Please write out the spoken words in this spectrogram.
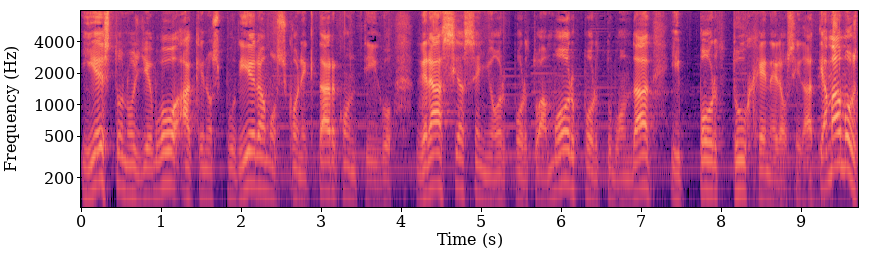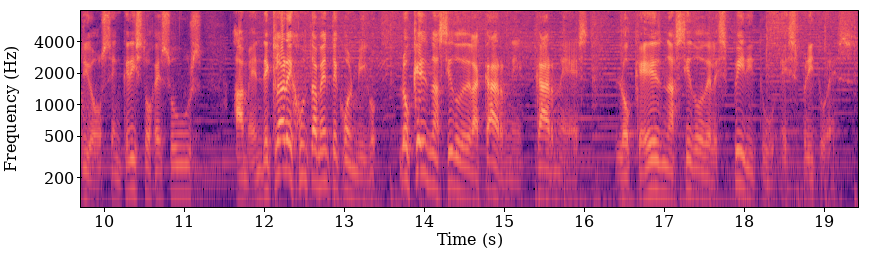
Y esto nos llevó a que nos pudiéramos conectar contigo. Gracias Señor por tu amor, por tu bondad y por tu generosidad. Te amamos Dios en Cristo Jesús. Amén. Declare juntamente conmigo, lo que es nacido de la carne, carne es. Lo que es nacido del Espíritu, Espíritu es.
